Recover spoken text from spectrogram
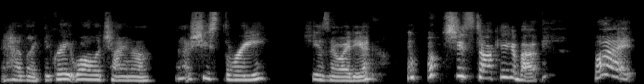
It had like the Great Wall of China. She's three. She has no idea what she's talking about. But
